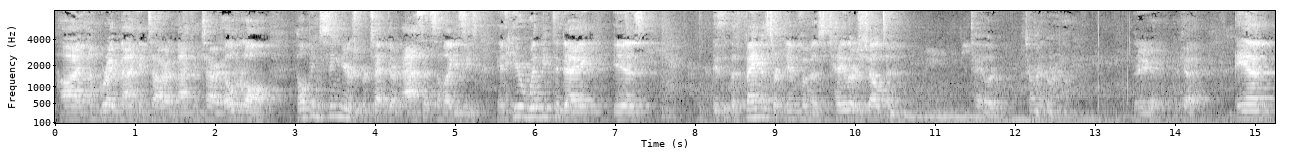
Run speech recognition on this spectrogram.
Hi, I'm Greg McIntyre at McIntyre Elder Law, helping seniors protect their assets and legacies. And here with me today is, is it the famous or infamous Taylor Shelton? Taylor, turn it around. There you go. Okay. And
